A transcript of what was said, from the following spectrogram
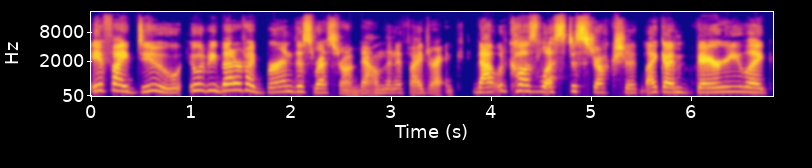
If I do, it would be better if I burned this restaurant down than if I drank. That would cause less destruction. Like I'm very like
